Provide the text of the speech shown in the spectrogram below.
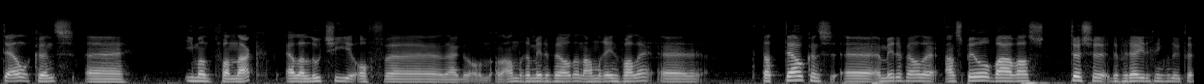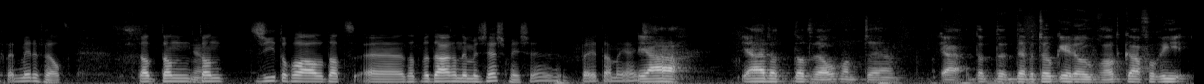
telkens iemand van NAC, Ella Lucci of nou, een andere middenvelder, een andere invaller, dat telkens eh, een middenvelder aanspeelbaar was tussen de verdediging van Utrecht en het middenveld. Dat, dan, Ja. dan zie je toch wel dat, eh, dat we daar een nummer 6 missen. Ben je het daarmee eens? Ja, ja dat, dat wel. Want eh, ja, dat, dat, daar hebben we het ook eerder over gehad. Gavori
